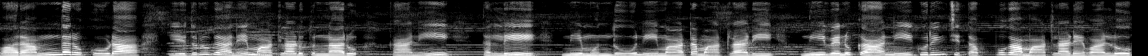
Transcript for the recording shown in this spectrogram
వారందరూ కూడా ఎదురుగానే మాట్లాడుతున్నారు. కానీ తల్లి నీ ముందు నీ మాట మాట్లాడి నీ వెనుక నీ గురించి తప్పుగా మాట్లాడేవాళ్ళు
